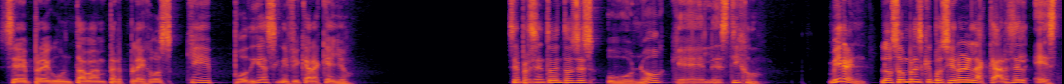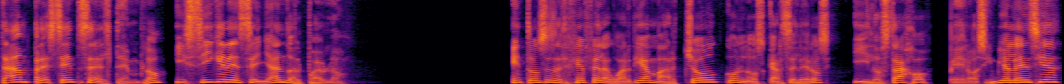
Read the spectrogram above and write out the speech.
se preguntaban perplejos qué podía significar aquello. Se presentó entonces uno que les dijo, Miren, los hombres que pusieron en la cárcel están presentes en el templo y siguen enseñando al pueblo. Entonces el jefe de la guardia marchó con los carceleros y los trajo, pero sin violencia,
